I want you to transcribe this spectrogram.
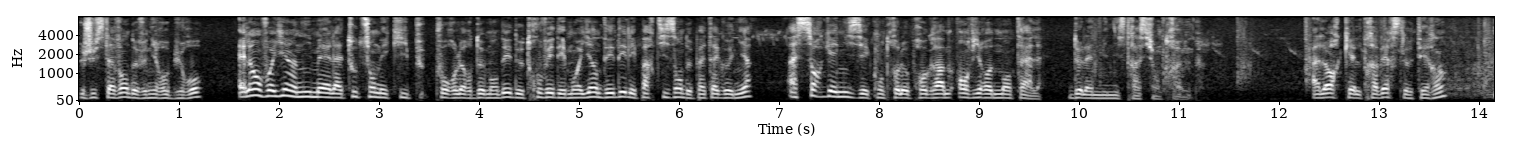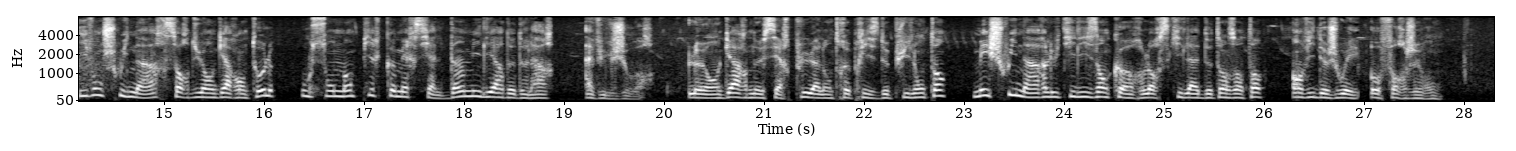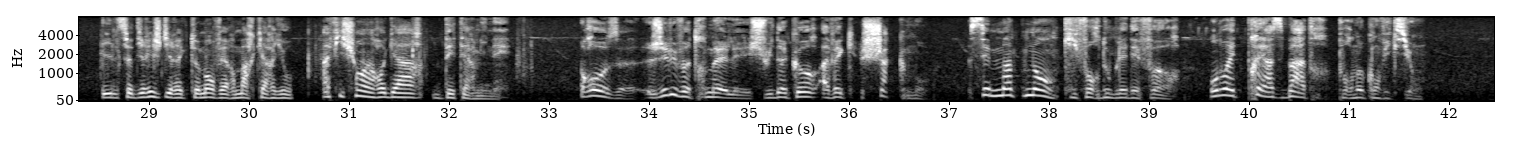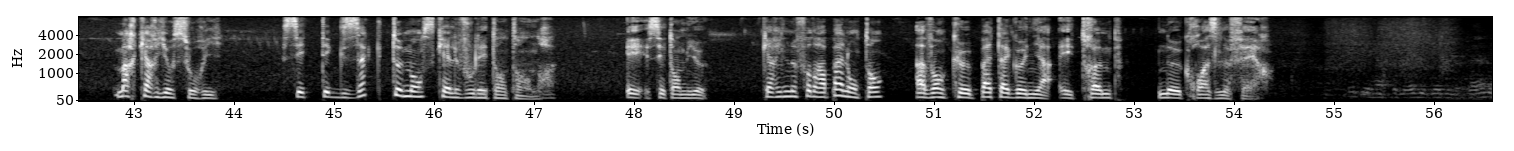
Juste avant de venir au bureau, elle a envoyé un email à toute son équipe pour leur demander de trouver des moyens d'aider les partisans de Patagonia à s'organiser contre le programme environnemental de l'administration Trump. Alors qu'elle traverse le terrain, Yvon Chouinard sort du hangar en tôle où son empire commercial d'un milliard de dollars a vu le jour. Le hangar ne sert plus à l'entreprise depuis longtemps, mais Chouinard l'utilise encore lorsqu'il a de temps en temps envie de jouer au forgeron. Il se dirige directement vers Marcario, affichant un regard déterminé. Rose, j'ai lu votre mail et je suis d'accord avec chaque mot. C'est maintenant qu'il faut redoubler d'efforts. On doit être prêt à se battre pour nos convictions. Marcario sourit. C'est exactement ce qu'elle voulait entendre. Et c'est tant mieux, car il ne faudra pas longtemps avant que Patagonia et Trump ne croisent le fer.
